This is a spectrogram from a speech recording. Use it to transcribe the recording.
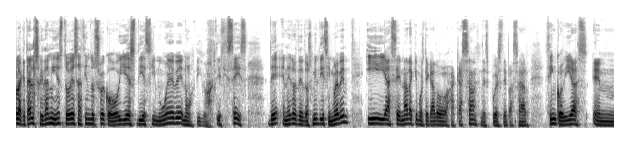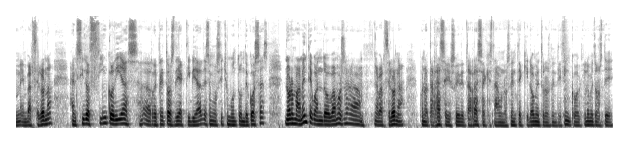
Hola, ¿qué tal? Soy Dani, esto es Haciendo el Sueco. Hoy es 19, no, digo 16 de enero de 2019 y hace nada que hemos llegado a casa después de pasar cinco días en, Barcelona. Han sido cinco días uh, repletos de actividades, hemos hecho un montón de cosas. Normalmente cuando vamos a, a Barcelona, bueno, Tarrasa, yo soy de Tarrasa, que está a unos 20 kilómetros, 25 kilómetros de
